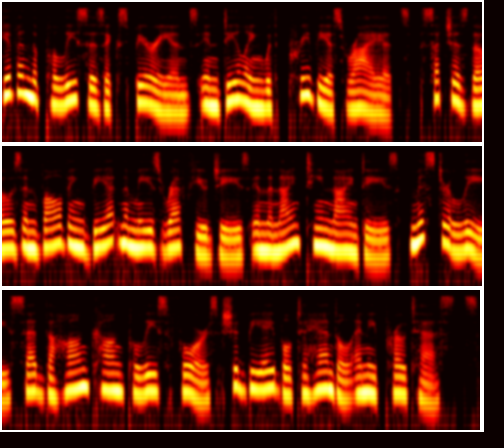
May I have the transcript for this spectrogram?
Given the police's experience in dealing with previous riots, such as those involving Vietnamese refugees in the 1990s, Mr. Lee said the Hong Kong police force should be able to handle any protests.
